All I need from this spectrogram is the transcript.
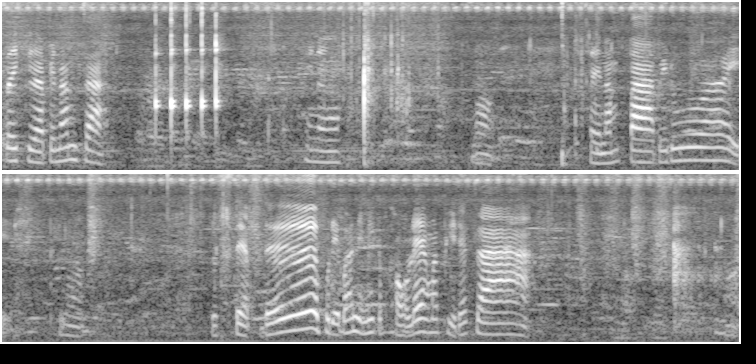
ใส่เกลือไปน้ำจ้ะให้นึงน้องใส่น้ำปลาไปด้วยพี่น้องจะแซ่บเด้อผู้ใดบ้านนี้มีกับเขาแรงมาผีได้อจ้าพี่น้อง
